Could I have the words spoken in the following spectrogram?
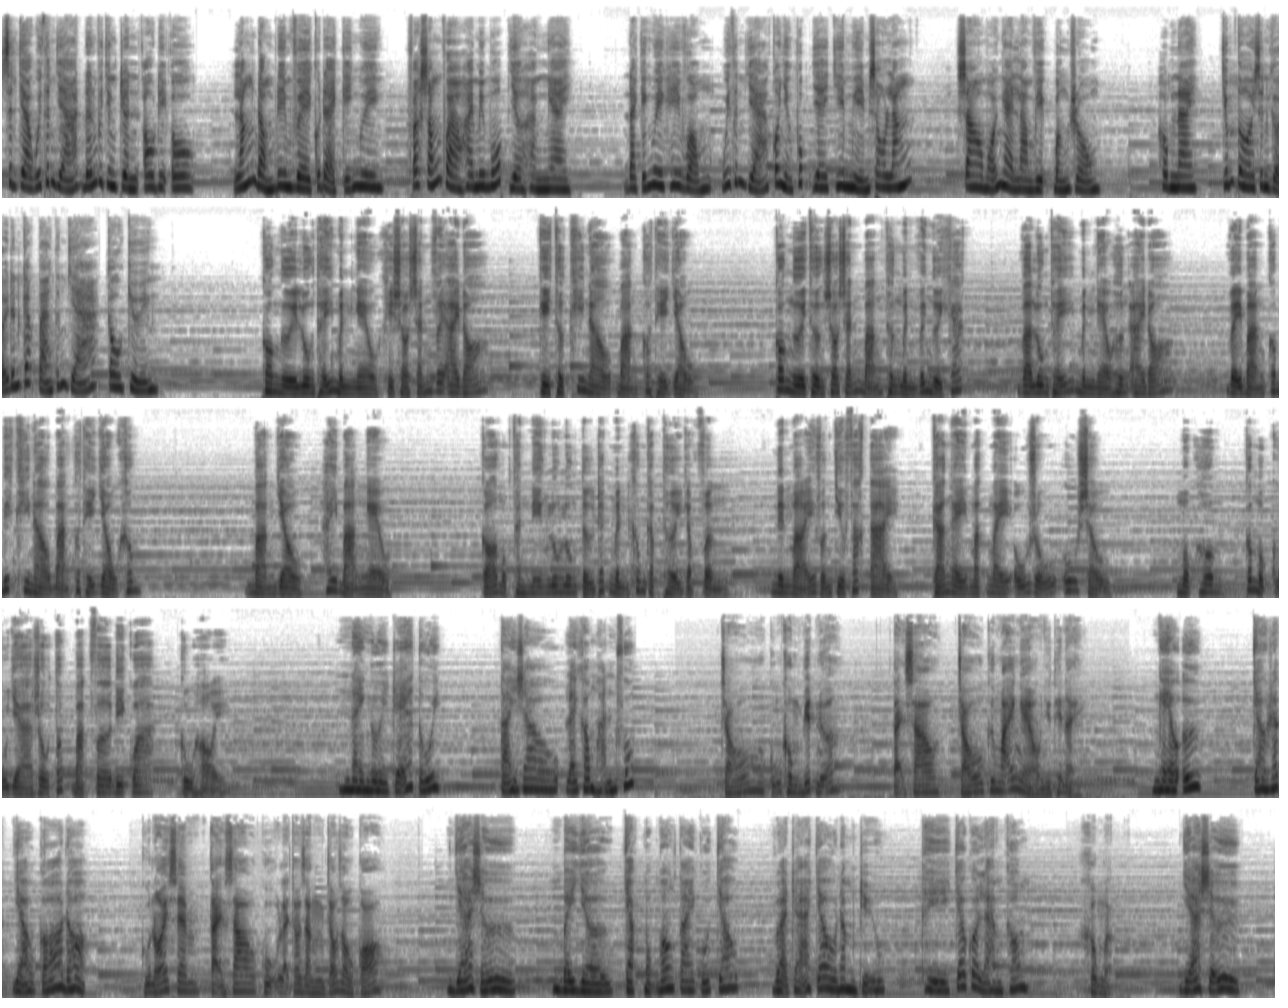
Xin chào quý thính giả đến với chương trình audio Lắng động đêm về của Đại Kỷ Nguyên phát sóng vào 21 giờ hàng ngày. Đại Kỷ Nguyên hy vọng quý thính giả có những phút giây chiêm nghiệm sâu lắng sau mỗi ngày làm việc bận rộn. Hôm nay, chúng tôi xin gửi đến các bạn thính giả câu chuyện Con người luôn thấy mình nghèo khi so sánh với ai đó. Kỳ thực khi nào bạn có thể giàu? Con người thường so sánh bản thân mình với người khác và luôn thấy mình nghèo hơn ai đó. Vậy bạn có biết khi nào bạn có thể giàu không? Bạn giàu hay bạn nghèo? Có một thanh niên luôn luôn tự trách mình không gặp thời gặp vận, nên mãi vẫn chưa phát tài, cả ngày mặt mày ủ rũ u sầu. Một hôm, có một cụ già râu tóc bạc phơ đi qua, cụ hỏi. Này người trẻ tuổi, tại sao lại không hạnh phúc? Cháu cũng không biết nữa. Tại sao cháu cứ mãi nghèo như thế này? Nghèo ư? Cháu rất giàu có đó. Cụ nói xem tại sao cụ lại cho rằng cháu giàu có? Giả sử bây giờ chặt một ngón tay của cháu và trả cháu 5 triệu thì cháu có làm không? Không ạ. Giả sử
